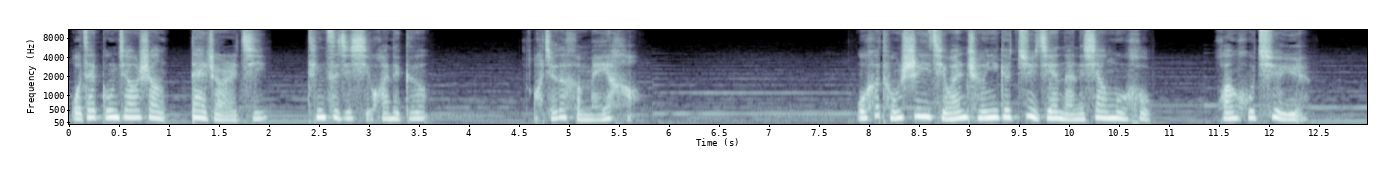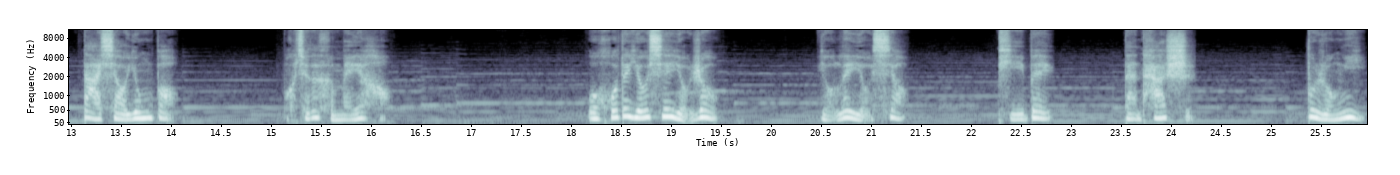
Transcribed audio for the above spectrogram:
我在公交上戴着耳机听自己喜欢的歌，我觉得很美好。我和同事一起完成一个巨艰难的项目后，欢呼雀跃，大笑拥抱，我觉得很美好。我活得有血有肉，有泪有笑。疲惫，但踏实；不容易，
